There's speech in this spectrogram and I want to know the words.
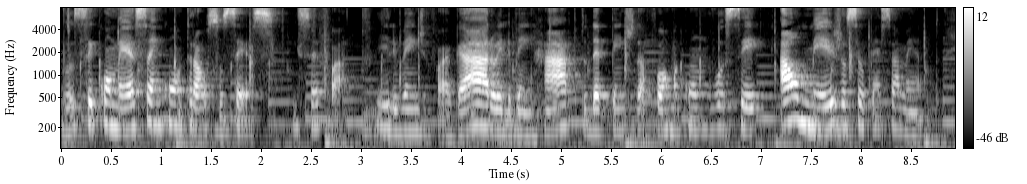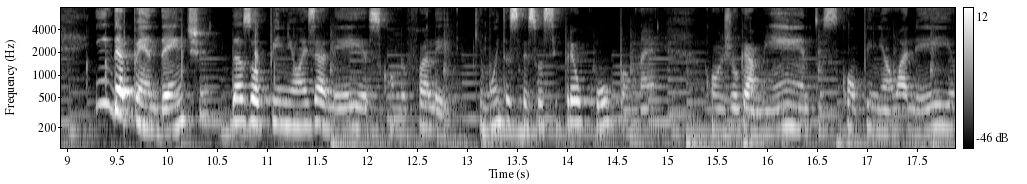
você começa a encontrar o sucesso. Isso é fato. Ele vem devagar ou ele vem rápido, depende da forma como você almeja o seu pensamento. Independente das opiniões alheias, como eu falei, que muitas pessoas se preocupam, né, com julgamentos, com opinião alheia.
